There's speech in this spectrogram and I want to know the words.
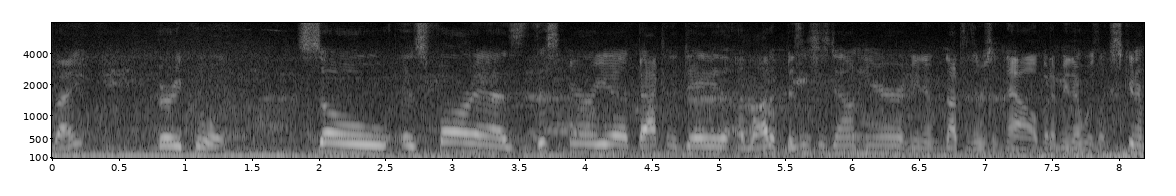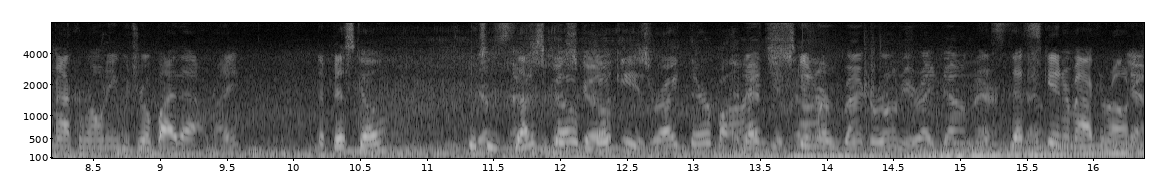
right? Very cool. So, as far as this area, back in the day, a lot of businesses down here. I mean, not that there's it now, but I mean, there was like Skinner Macaroni. We drove by that, right? Nabisco, which Yep, is that's Nabisco. cookies right there And behind that's you, Skinner Tom. macaroni right down there. that's, that's Skinner Macaroni, Yeah.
